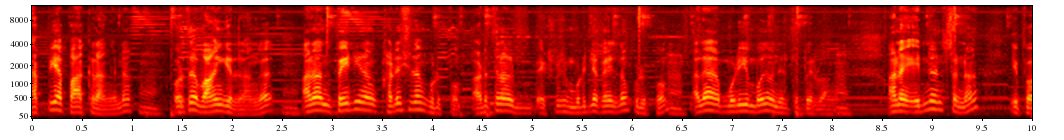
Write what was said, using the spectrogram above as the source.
ஹாப்பியாக பார்க்குறாங்கன்னா ஒருத்தர் வாங்கிடுறாங்க. ஆனால் அந்த பெயிண்டிங் நாங்கள் கடைசி தான் கொடுப்போம். அடுத்த நாள் எக்ஸ்பிரஷன் முடிஞ்ச கடைசி தான் கொடுப்போம். அதான் முடியும் போது வந்து எடுத்து போயிடுவாங்க. ஆனால் என்னன்னு சொன்னால் இப்போ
